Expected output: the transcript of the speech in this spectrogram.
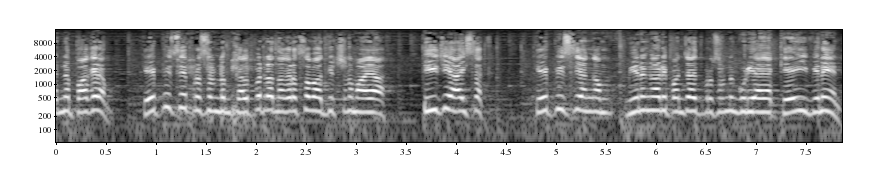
എന്നെ പകരം കെ പി സി പ്രസിഡന്റും കൽപ്പറ്റ നഗരസഭാ അധ്യക്ഷനുമായ T J Isaac K P C അംഗം മീനങ്ങാടി പഞ്ചായത്ത് പ്രസിഡന്റും കൂടിയായ കെ ഇ വിനയൻ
